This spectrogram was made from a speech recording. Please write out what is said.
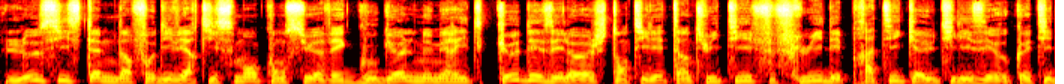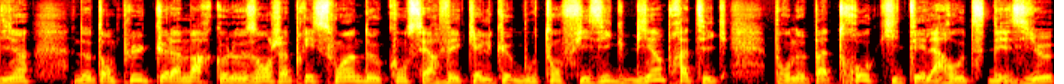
Le système d'infodivertissement conçu avec Google ne mérite que des éloges tant il est intuitif, fluide et pratique à utiliser au quotidien, d'autant plus que la marque aux losanges a pris soin de conserver quelques boutons physiques bien pratiques pour ne pas trop quitter la route des yeux.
